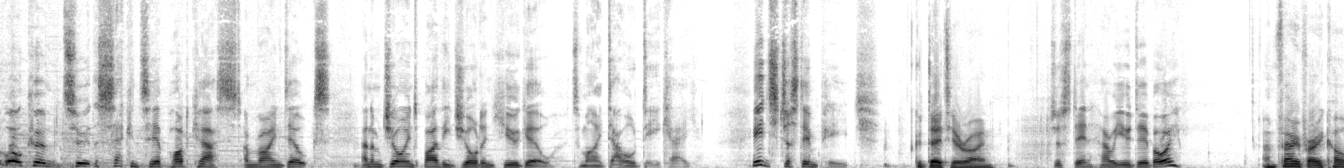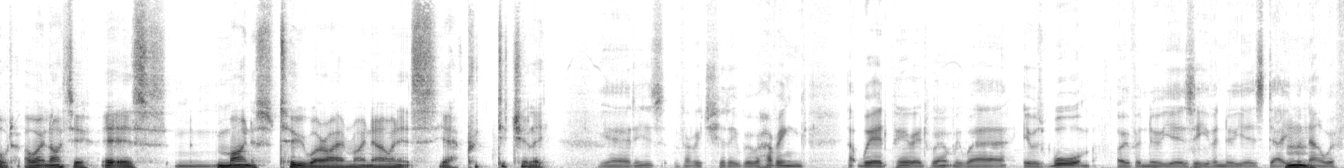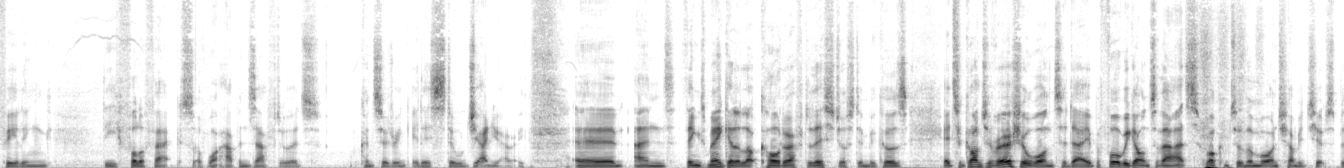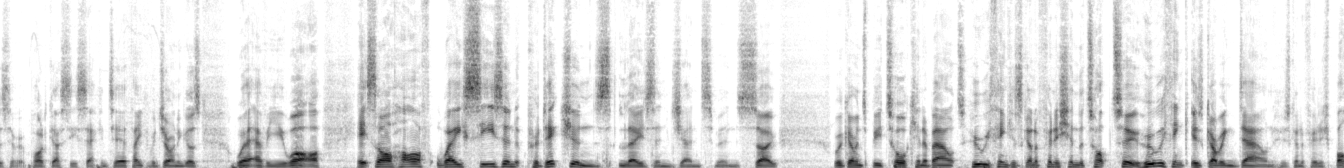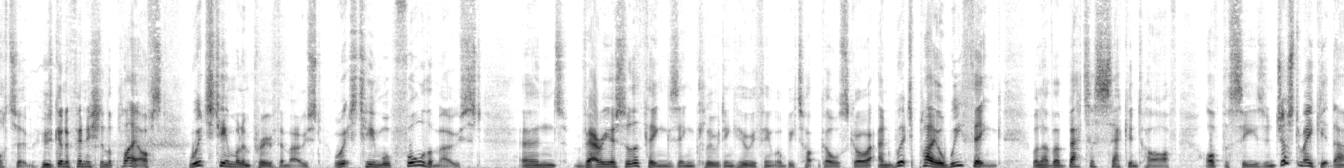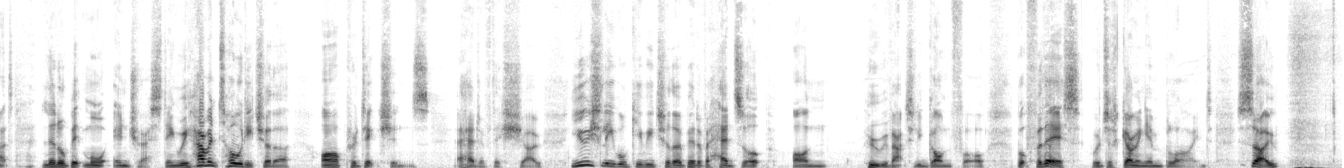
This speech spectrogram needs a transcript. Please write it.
And welcome to the Second Tier Podcast. I'm Ryan Dilks and I'm joined by the Jordan Hugill to my Daryl Dike. It's Justin Peach. Good day to you, Ryan. Justin, how are you, dear boy? I'm very, very cold. I won't lie to you. It is mm. minus two where I am right now, and it's yeah, pretty chilly. Yeah, it is very chilly. We were having that weird period, weren't we, where it was warm over New Year's Eve and New Year's Day, but hmm. now we're feeling the full effects of what happens afterwards. Considering it is still January, um, and things may get a lot colder after this, Justin, because it's a controversial one today. Before we get on to that, welcome to the number one championship specific podcast, the second tier. Thank you for joining us wherever you are. It's our halfway season predictions, ladies and gentlemen. So, we're going to be talking about who we think is going to finish in the top two, who we think is going down, who's going to finish bottom, who's going to finish in the playoffs, which team will improve the most, which team will fall the most, and various other things, including who we think will be top goal scorer and which player we think will have a better second half of the season, just to make it that little bit more interesting. We haven't told each other our predictions ahead of this show. Usually we'll give each other a bit of a heads up on who we've actually gone for. But for this, we're just going in blind. So,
